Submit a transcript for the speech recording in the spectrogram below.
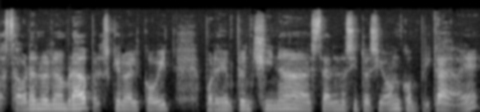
hasta ahora no lo he nombrado pero es que lo del COVID por ejemplo en China está en una situación complicada ¿eh?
